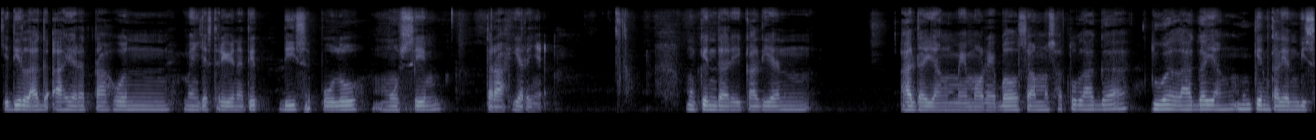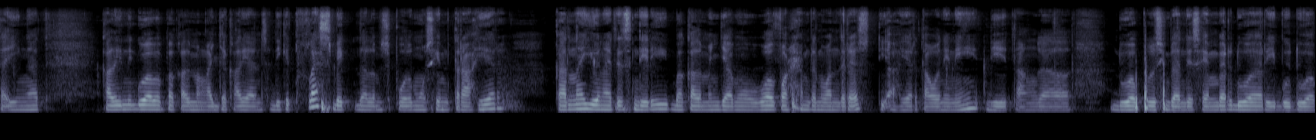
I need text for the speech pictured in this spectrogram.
Jadi laga akhir tahun Manchester United di 10 musim terakhirnya. Mungkin dari kalian ada yang memorable sama satu laga, dua laga yang mungkin kalian bisa ingat. Kali ini gue bakal mengajak kalian sedikit flashback dalam 10 musim terakhir karena United sendiri bakal menjamu Wolverhampton Wanderers di akhir tahun ini di tanggal 29 Desember 2020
